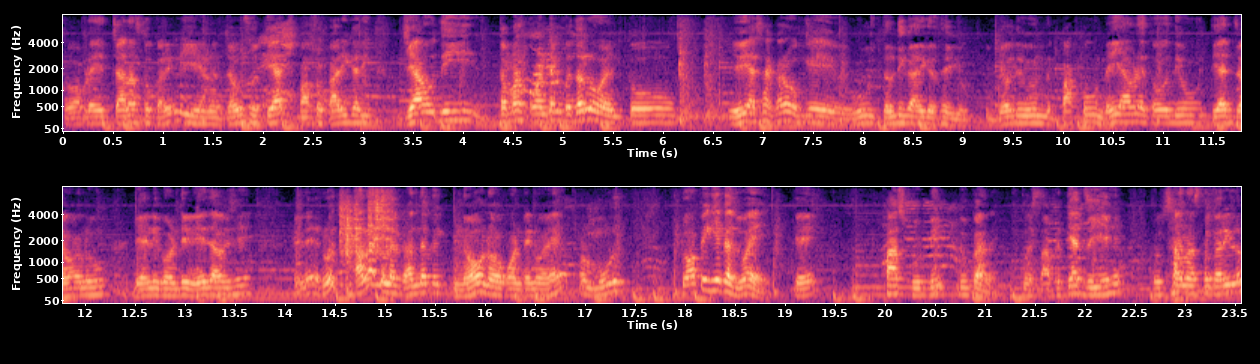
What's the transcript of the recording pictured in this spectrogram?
તો આપણે ચા નાસ્તો કરી લઈએ અને જઉં છું ત્યાં જ પાછો કારીગરી. જ્યાં સુધી તમારો કોન્ટેક્ટ બદલવો હોય ને તો એવી આશા કરો કે હું જલ્દી કારીગર થઈ ગયું. જ્યાં સુધી હું પાકું નહીં આવડે તો સુધી હું ત્યાં જ જવાનું. ડેલી કોન્ટેન્ટ એ જ આવશે. એટલે રોજ અલગ અલગ અંદર કંઈક નવો નવો કોન્ટેન્ટ હોય પણ મૂળ ટોપિક એક જ હોય કે ફાસ્ટ ફૂડની દુકાને. બસ આપણે ત્યાં જ જઈએ. છે તો ચા નાસ્તો કરી લો.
